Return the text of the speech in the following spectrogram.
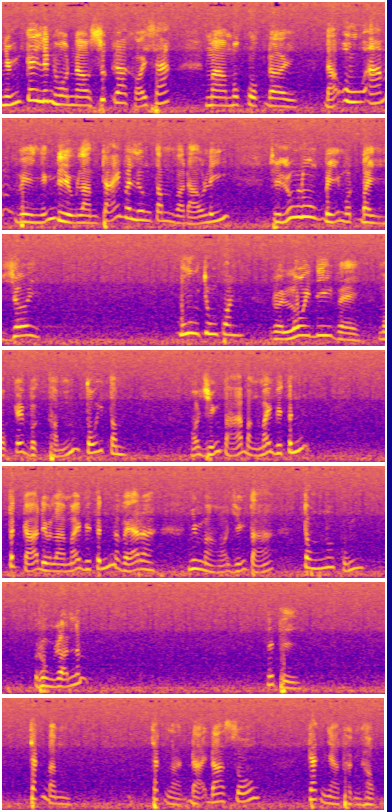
Những cái linh hồn nào xuất ra khỏi xác mà một cuộc đời đã u ám vì những điều làm trái với lương tâm và đạo lý, thì luôn luôn bị một bầy rơi bu chung quanh rồi lôi đi về một cái vực thẳm tối tâm họ diễn tả bằng máy vi tính. Tất cả đều là máy vi tính nó vẽ ra, nhưng mà họ diễn tả trông nó cũng rùng rợn lắm. Thế thì chắc là chắc là đại đa số các nhà thần học,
